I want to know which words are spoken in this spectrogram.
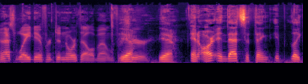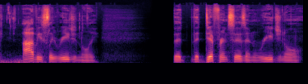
And that's way different than North Alabama for yeah, sure. yeah, and our and that's the thing. It, like obviously regionally, the the differences in regional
